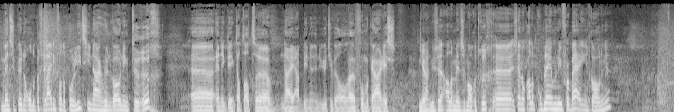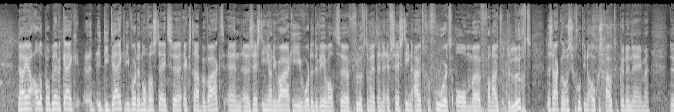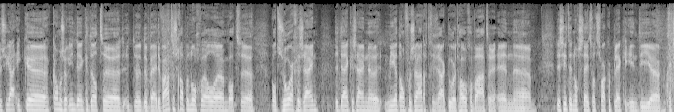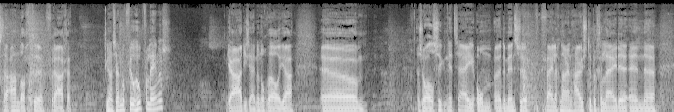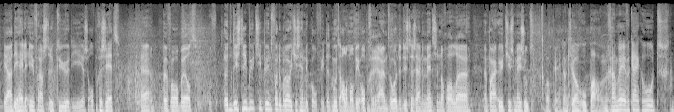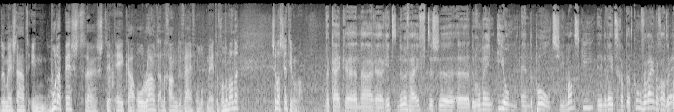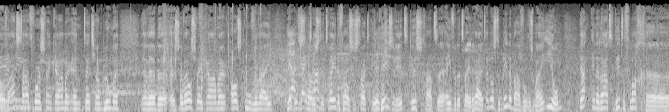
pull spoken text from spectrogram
Mensen kunnen onder begeleiding van de politie naar hun woning terug. en ik denk dat dat nou ja, binnen een uurtje wel voor elkaar is. Ja, nu zijn alle mensen mogen terug. zijn ook alle problemen nu voorbij in Groningen? Nou ja, alle problemen. Kijk, die dijken die worden nog wel steeds uh, extra bewaakt. En uh, 16 januari worden er weer wat vluchten met een F-16 uitgevoerd... om vanuit de lucht de zaak nog eens goed in ogenschouw te kunnen nemen. Dus ja, ik kan me zo indenken dat er bij de waterschappen nog wel wat, wat zorgen zijn. De dijken zijn meer dan verzadigd geraakt door het hoge water. En er zitten nog steeds wat zwakke plekken in die extra aandacht vragen. Ja, zijn er nog veel hulpverleners? Ja, die zijn er nog wel, ja. Uh, zoals ik net zei, om uh, de mensen veilig naar hun huis te begeleiden. En uh, ja, die hele infrastructuur die is opgezet. Hè, bijvoorbeeld een distributiepunt voor de broodjes en de koffie. Dat moet allemaal weer opgeruimd worden. Dus daar zijn de mensen nog wel uh, een paar uurtjes mee zoet. Oké, dankjewel Roel Pauw. We gaan weer even kijken hoe het ermee staat in Budapest. Daar is de EK Allround aan de gang, de 500 meter van de mannen. Sebastian Timmerman. We kijken naar uh, rit nummer 5 tussen uh, de Roemeen Ion en de Pool Szymanski. In de wetenschap dat Koen Verwijn nog altijd bovenaan staat voor Sven Kramer en Tetjan Bloemen. En we hebben uh, zowel Sven Kramer als Koen Verwijn. Ja, dit is trouwens de tweede valse start in deze rit. Dus gaat een van de twee eruit. En dat is de binnenbaan volgens mij. Ion, ja inderdaad, witte vlag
